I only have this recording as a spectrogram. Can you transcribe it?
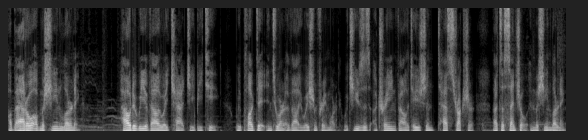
A battle of machine learning. How did we evaluate ChatGPT? We plugged it into our evaluation framework, which uses a train validation test structure that's essential in machine learning.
